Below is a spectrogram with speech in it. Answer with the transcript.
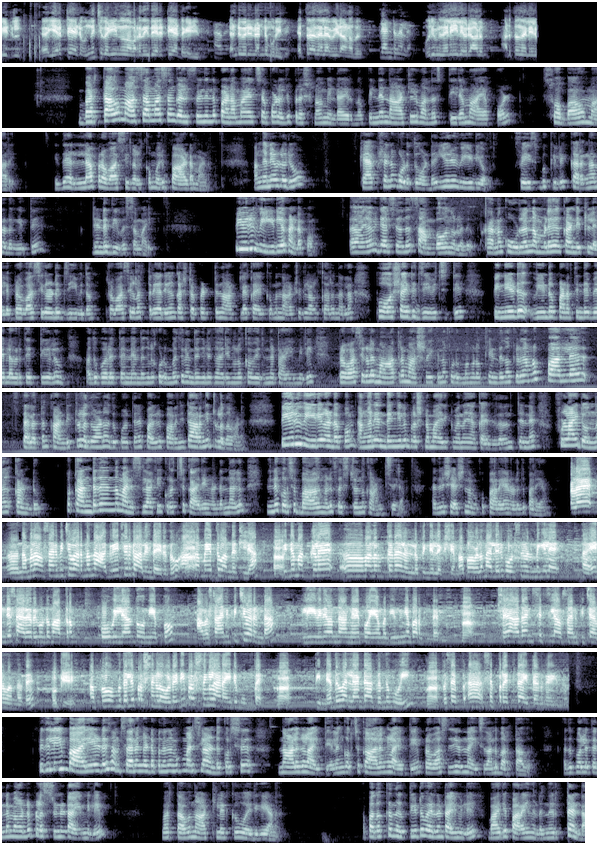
വീട്ടിൽ ഇരട്ടയായിട്ട് ഒന്നിച്ചു കഴിയുന്നു എന്ന് പറയുന്നത് ഇത് ഇരട്ടയായിട്ട് കഴിയുന്നു. രണ്ടുപേരും രണ്ട് മുറിയിൽ. എത്ര നില വീടാണത്? രണ്ട് നില. ഒരു നിലയിൽ ഒരാളും അടുത്ത നിലയിൽ ഭർത്താവ് മാസാമാസം ഗൾഫിൽ നിന്ന് പണം അയച്ചപ്പോൾ ഒരു പ്രശ്നവും ഇല്ലായിരുന്നു. പിന്നെ നാട്ടിൽ വന്ന് സ്ഥിരമായപ്പോൾ സ്വഭാവം മാറി. ഇത് എല്ലാ പ്രവാസികൾക്കും ഒരു പാഠമാണ്. അങ്ങനെയുള്ളൊരു ക്യാപ്ഷനും കൊടുത്തുകൊണ്ട് ഈ ഒരു വീഡിയോ ഫേസ്ബുക്കിൽ കറങ്ങാൻ തുടങ്ങിയിട്ട് രണ്ട് ദിവസമായി. ഈ ഒരു വീഡിയോ കണ്ടപ്പോൾ ഞാൻ വിചാരിച്ചത് സംഭവം എന്നുള്ളത്. കാരണം കൂടുതലും നമ്മൾ കണ്ടിട്ടില്ലല്ലേ പ്രവാസികളുടെ ജീവിതം. പ്രവാസികൾ അത്രയധികം കഷ്ടപ്പെട്ട് നാട്ടിലേക്ക് അയക്കുമ്പോൾ നാട്ടിലുള്ള ആൾക്കാർ നല്ല പോഷായിട്ട് ജീവിച്ചിട്ട് പിന്നീട് വീണ്ടും പണത്തിന്റെ പേരിൽ അവർ തെറ്റുകളും അതുപോലെ തന്നെ എന്തെങ്കിലും കുടുംബത്തിൽ എന്തെങ്കിലും കാര്യങ്ങളൊക്കെ വരുന്ന ടൈമിൽ പ്രവാസികളെ മാത്രം ആശ്രയിക്കുന്ന കുടുംബങ്ങളൊക്കെ ഉണ്ട് ഉണ്ടെന്നൊക്കെ നമ്മൾ പല സ്ഥലത്തും കണ്ടിട്ടുള്ളതുമാണ്. അതുപോലെ തന്നെ പലരും പറഞ്ഞിട്ട് അറിഞ്ഞിട്ടുള്ളതുമാണ്. ഇപ്പൊ ഈ ഒരു വീഡിയോ കണ്ടപ്പം അങ്ങനെ എന്തെങ്കിലും പ്രശ്നമായിരിക്കുമെന്ന് ഞാൻ കരുതുന്നത്. എന്നിട്ട് തന്നെ ഫുള്ളായിട്ടൊന്ന് കണ്ടു. അപ്പൊ കണ്ടതിൽ നിന്ന് മനസ്സിലാക്കി കുറച്ച് കാര്യങ്ങളുണ്ട്. എന്നാലും ഇതിന്റെ കുറച്ച് ഭാഗങ്ങൾ ഫസ്റ്റ് ഒന്ന് കാണിച്ചു തരാം. അതിനുശേഷം നമുക്ക് പറയാനുള്ളത് പറയാം. മക്കളെ നമ്മൾ അവസാനിപ്പിച്ച് വരണമെന്ന് ആഗ്രഹിച്ച ഒരു കാലം ഉണ്ടായിരുന്നു ആ. സമയത്ത് വന്നിട്ടില്ല. പിന്നെ മക്കളെ വളർത്തണല്ലോ പിന്നെ ലക്ഷ്യം. അപ്പൊ അവളെ നല്ലൊരു കോഴ്സിന് ഉണ്ടെങ്കിൽ എന്റെ സാലറി കൊണ്ട് മാത്രം പോവില്ല എന്ന് തോന്നിയപ്പോ അവസാനിപ്പിച്ച് വരണ്ട. ലീവിന് വന്ന് അങ്ങനെ പോയാൽ മതി എന്ന് ഞാൻ പറഞ്ഞിട്ടുണ്ടായിരുന്നു. പക്ഷെ അതനുസരിച്ച് അവസാനിപ്പിച്ചാണ് വന്നത്. ഓക്കെ. അപ്പൊ മുതൽ പ്രശ്നങ്ങൾ ഓൾറെഡി പ്രശ്നങ്ങളാണ് അതിന്റെ മുമ്പേ. ആ. പിന്നെ അത് വല്ലാണ്ട് അകന്നു പോയി. അപ്പൊ സെപ്പറേറ്റഡ് ആയിട്ടാണ് കഴിയുന്നത്. ഇതിൽ ഈ ഭാര്യയുടെ സംസാരം കേട്ടപ്പോൾ തന്നെ നമുക്ക് മനസ്സിലാവുന്നുണ്ട്. കുറച്ച് നാളുകളായിട്ട് അല്ലെങ്കിൽ കുറച്ച് കാലങ്ങളായിട്ട് പ്രവാസ ജീവിതം നയിച്ചതാണ് ഭർത്താവ്. അതുപോലെ തന്നെ മകളുടെ പ്ലസ് ടുവിന്റെ ടൈമിൽ ഭർത്താവ് നാട്ടിലേക്ക് വരികയാണ്. അപ്പം അതൊക്കെ നിർത്തിയിട്ട് വരുന്ന ടൈമിൽ ഭാര്യ പറയുന്നുണ്ട് നിർത്തണ്ട.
